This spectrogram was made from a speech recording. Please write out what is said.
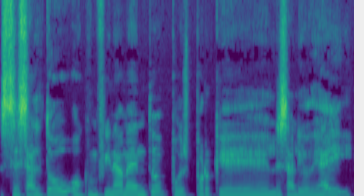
se saltou o confinamento pois porque le salió de aí.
